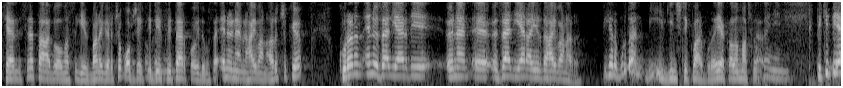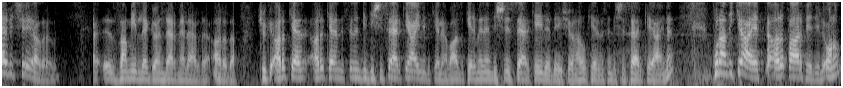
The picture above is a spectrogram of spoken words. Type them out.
kendisine tabi olması gibi bana göre çok objektif bir kriter koyduğumuzda en önemli hayvan arı çıkıyor. Kur'an'ın en özel yerdiği önem e, özel yer ayırdığı hayvan arı. Bir kere buradan bir ilginçlik var. Burayı yakalamak Çok lazım. önemli. Peki diğer bir şey alalım. E, Zamirle göndermelerde arıda. Çünkü arı, arı kendisinin bir dişisi erkeği aynı bir kelime. Bazı kelimelerin dişisi erkeği de değişiyor. Nahıl kelimesinin dişisi erkeği aynı. Kur'an'da iki ayette arı tarif ediliyor. Onu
